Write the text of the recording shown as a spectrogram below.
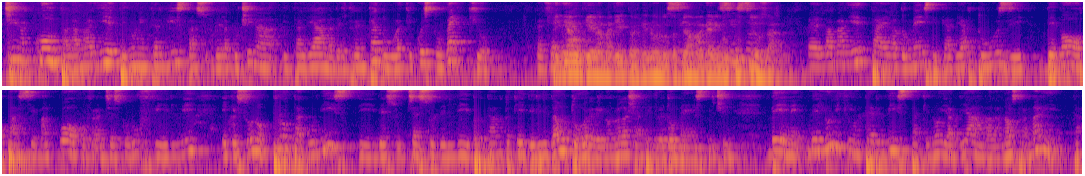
ci racconta la Marietta in un'intervista della cucina italiana del 32 che questo vecchio... Spieghiamo chi è la Marietta perché noi lo sappiamo, sì, magari non sì, tutti sì. lo sanno. Eh, la Marietta è la domestica di Artusi, devota assieme al cuoco Francesco Ruffilli e che sono protagonisti del successo del libro, tanto che i diritti d'autore vengono lasciati ai due domestici. Bene, nell'unica intervista che noi abbiamo alla nostra Marietta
